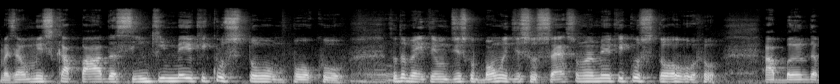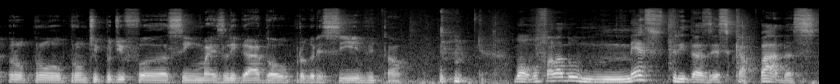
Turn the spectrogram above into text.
Mas é uma escapada assim que meio que custou um pouco. Tudo bem, tem um disco bom e de sucesso, mas meio que custou a banda pro um tipo de fã assim mais ligado ao progressivo e tal. Bom, vou falar do mestre das escapadas,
